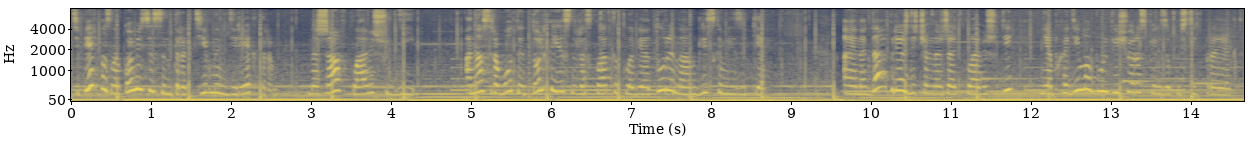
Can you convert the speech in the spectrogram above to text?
Теперь познакомимся с интерактивным директором, нажав клавишу D. Она сработает только если раскладка клавиатуры на английском языке. А иногда, прежде чем нажать клавишу D, необходимо будет еще раз перезапустить проект.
